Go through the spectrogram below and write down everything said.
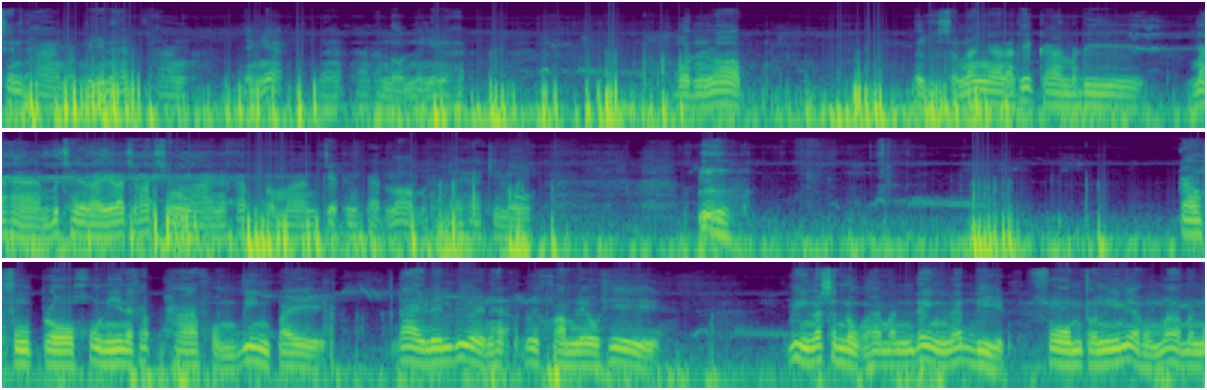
เส้นทางแบบนี้นะฮะทางอย่างเงี้ยนะฮะทางถนนอย่างนี้นะฮะบนรอบตึกสำนักงานอธิการบดีมหาวิทยาลัยราชภัฏเชียงรายนะครับ ประมาณ 7-8 รอบนะฮะได้ 5 กิโลกังฟูโปรคู่นี้นะครับ พาผมวิ่งไปได้เรื่อยๆนะฮะด้วยความเร็วที่ วิ่งแล้วสนุกฮะมันเด้งและดีดโฟมตัวนี้เนี่ยผมว่ามัน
